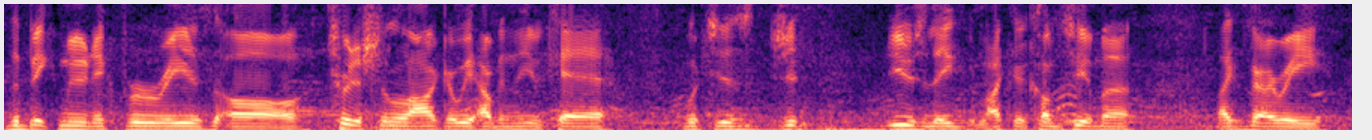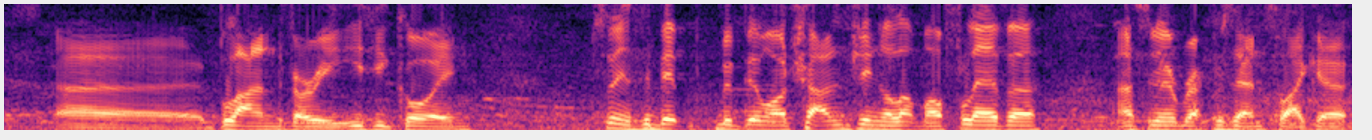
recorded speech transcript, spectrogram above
the big Munich breweries or traditional lager we have in the UK, which is usually like a consumer, like very uh, bland, very easygoing. Something that's a bit, a bit more challenging, a lot more flavour, and something that represents like a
